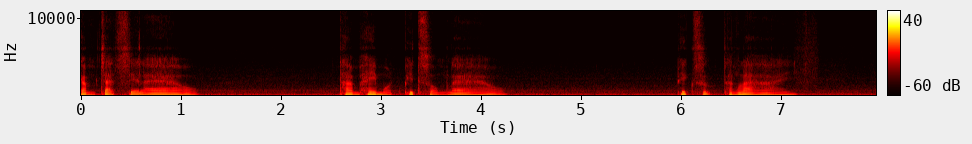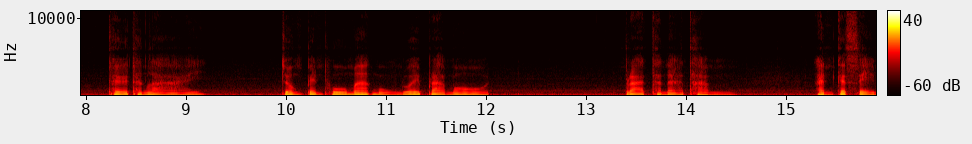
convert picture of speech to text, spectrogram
กำจัดเสียแล้วทำให้หมดพิษสงแล้ว ภิกษุทั้งหลาย เธอทั้งหลาย จงเป็นผู้มากมุงด้วยปราโมทปรารถนาธรรม อันเกษม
